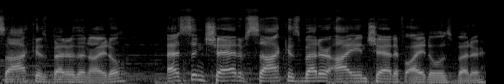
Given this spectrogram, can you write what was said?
Sock is better than Idol. S in chat if sock is better, I in chat if Idol is better.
